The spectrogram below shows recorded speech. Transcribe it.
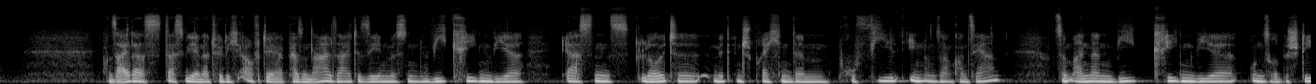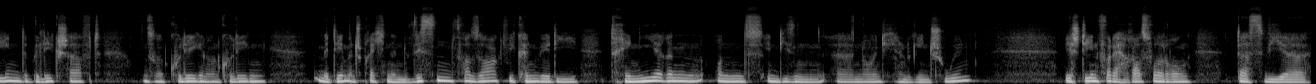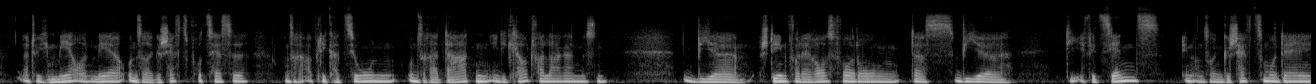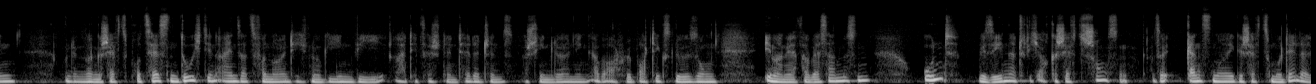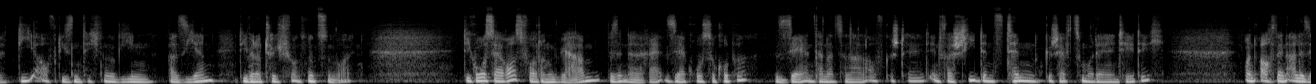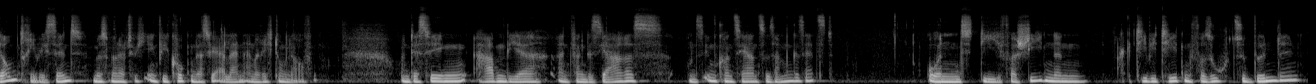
Sei das, dass wir natürlich auf der Personalseite sehen müssen, wie kriegen wir erstens Leute mit entsprechendem Profil in unseren Konzern. Zum anderen, wie kriegen wir unsere bestehende Belegschaft, unsere Kolleginnen und Kollegen mit dem entsprechenden Wissen versorgt? Wie können wir die trainieren und in diesen äh, neuen Technologien schulen? Wir stehen vor der Herausforderung, dass wir natürlich mehr und mehr unsere Geschäftsprozesse, unsere Applikationen, unserer Daten in die Cloud verlagern müssen. Wir stehen vor der Herausforderung, dass wir die Effizienz in unseren Geschäftsmodellen und in unseren Geschäftsprozessen durch den Einsatz von neuen Technologien wie Artificial Intelligence, Machine Learning, aber auch Robotics-Lösungen immer mehr verbessern müssen. Und wir sehen natürlich auch Geschäftschancen, also ganz neue Geschäftsmodelle, die auf diesen Technologien basieren, die wir natürlich für uns nutzen wollen. Die große Herausforderung, die wir haben, wir sind eine sehr große Gruppe, sehr international aufgestellt, in verschiedensten Geschäftsmodellen tätig. Und auch wenn alle sehr umtriebig sind, müssen wir natürlich irgendwie gucken, dass wir alle in eine Richtung laufen. Und deswegen haben wir Anfang des Jahres uns im Konzern zusammengesetzt und die verschiedenen Aktivitäten versucht zu bündeln.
